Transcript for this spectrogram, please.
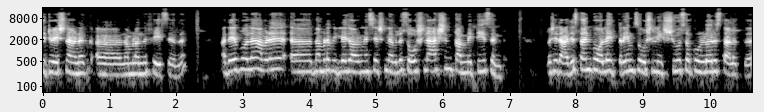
സിറ്റുവേഷൻ ആണ് നമ്മൾ അന്ന് ഫേസ് ചെയ്തത്. അതേപോലെ അവിടെ നമ്മുടെ വില്ലേജ് ഓർഗനൈസേഷൻ ലെവലിൽ സോഷ്യൽ ആക്ഷൻ കമ്മിറ്റീസ് ഉണ്ട്. പക്ഷെ രാജസ്ഥാൻ പോലെ ഇത്രയും സോഷ്യൽ ഇഷ്യൂസ് ഒക്കെ ഉള്ള ഒരു സ്ഥലത്ത്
